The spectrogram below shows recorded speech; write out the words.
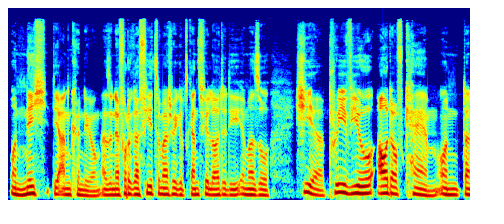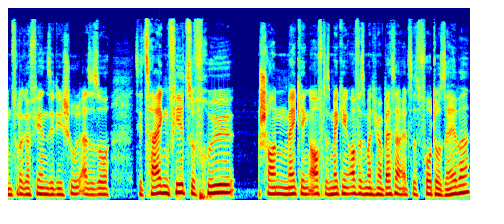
und nicht die Ankündigung. Also in der Fotografie zum Beispiel gibt es ganz viele Leute, die immer so, hier, Preview out of cam und dann fotografieren sie die Schuhe, also so, sie zeigen viel zu früh schon Making of. Das Making of ist manchmal besser als das Foto selber.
